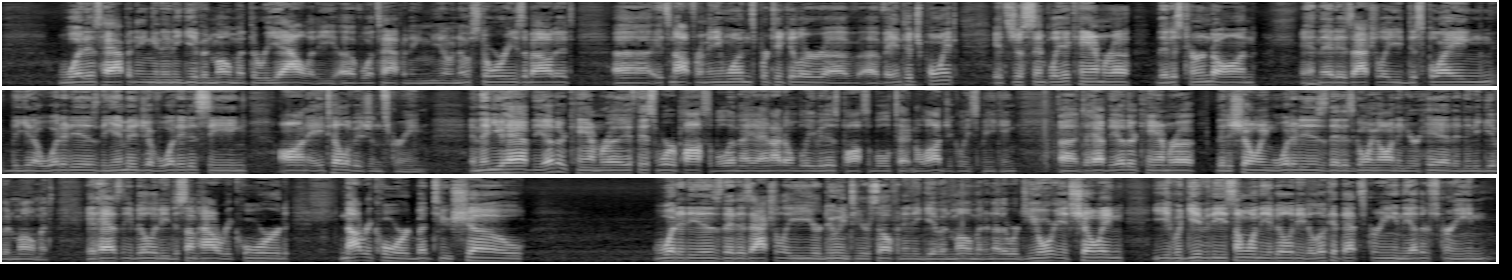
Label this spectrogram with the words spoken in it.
what is happening in any given moment, the reality of what's happening. You know, no stories about it. Uh, it's not from anyone's particular uh, vantage point. It's just simply a camera that is turned on and that is actually displaying the you know what it is, the image of what it is seeing on a television screen. And then you have the other camera, if this were possible, and I, and I don't believe it is possible technologically speaking, uh, to have the other camera that is showing what it is that is going on in your head at any given moment. It has the ability to somehow record, not record, but to show what it is that is actually you're doing to yourself in any given moment. In other words, you're, it's showing, it would give the, someone the ability to look at that screen, the other screen,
